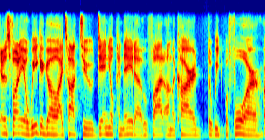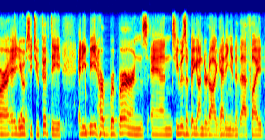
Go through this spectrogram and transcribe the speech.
It was funny. A week ago, I talked to Daniel Pineda, who fought on the card the week before, or at yeah. UFC 250, and he beat Herbert Burns, and he was a big underdog heading into that fight.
